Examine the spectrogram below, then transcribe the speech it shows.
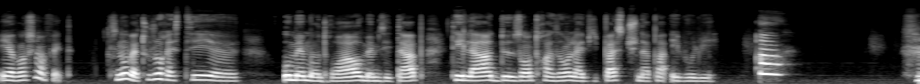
et avancer, en fait. Sinon, on va toujours rester... Euh, au même endroit, aux mêmes étapes. T'es là, deux ans, trois ans, la vie passe, tu n'as pas évolué. Oh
